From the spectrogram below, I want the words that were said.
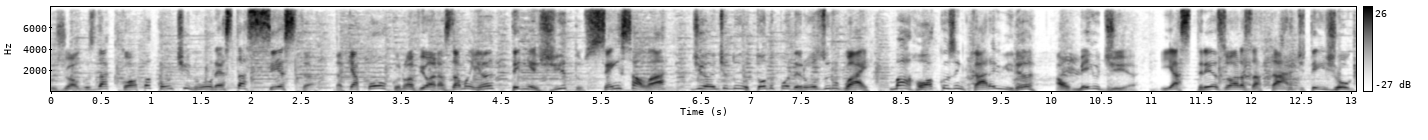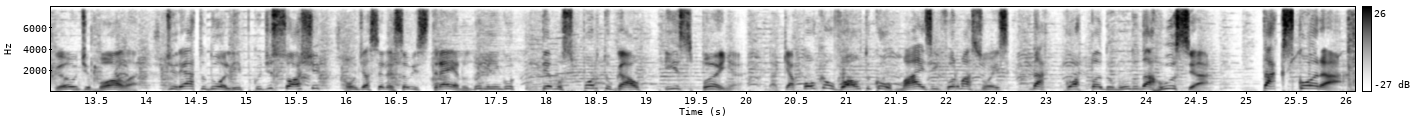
Os jogos da Copa continuam nesta sexta. Daqui a pouco, 9 horas da manhã, tem Egito sem Salah diante do todo-poderoso Uruguai. Marrocos encara o Irã ao meio-dia. E às 3 horas da tarde tem jogão de bola. Direto do Olímpico de Sochi, onde a seleção estreia no domingo, temos Portugal e Espanha. Daqui a pouco eu volto com mais informações da Copa do Mundo da Rússia. Taxcora!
